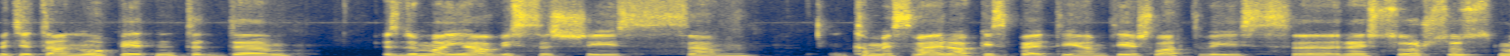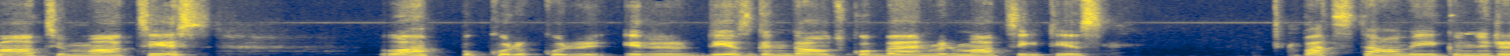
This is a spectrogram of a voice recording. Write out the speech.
Bet, ja tā nopietni, tad um, es domāju, jā, visas šīs, um, ka mēs vairāk izpētījām tieši Latvijas uh, resursus, māci un mācies lapu, kur, kur ir diezgan daudz, ko bērni var mācīties patstāvīgi, un ir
